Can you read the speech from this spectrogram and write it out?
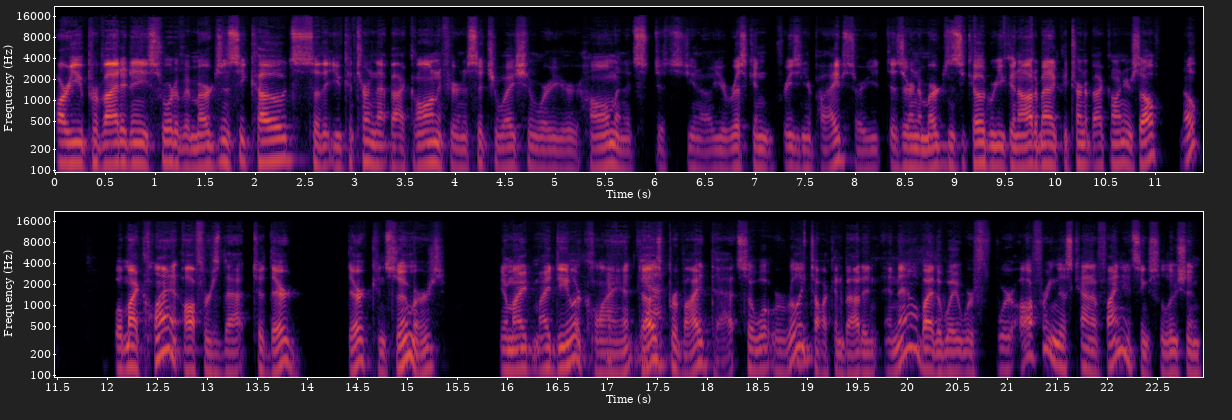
are you provided any sort of emergency codes so that you can turn that back on if you're in a situation where you're home and it's just you know you're risking freezing your pipes? Or you, is there an emergency code where you can automatically turn it back on yourself? Nope. Well, my client offers that to their their consumers. You know, my my dealer client does yeah. provide that. So what we're really mm-hmm. talking about, and, and now, by the way, we're we're offering this kind of financing solution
